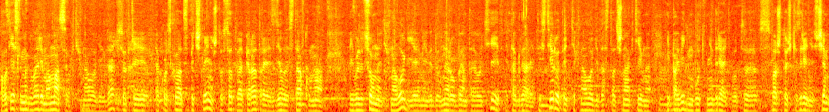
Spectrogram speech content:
А вот если мы говорим о массовых технологиях, да, все-таки такое складывается впечатление, что сотовые операторы сделали ставку на эволюционные технологии, я имею в виду Narrowband IoT и так далее, тестируют эти технологии достаточно активно и, по-видимому, будут внедрять. Вот э, с вашей точки зрения, с чем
